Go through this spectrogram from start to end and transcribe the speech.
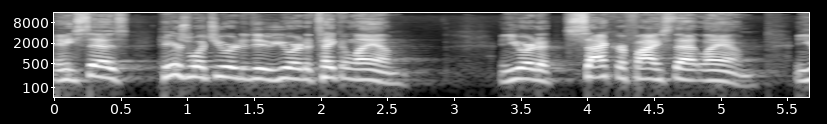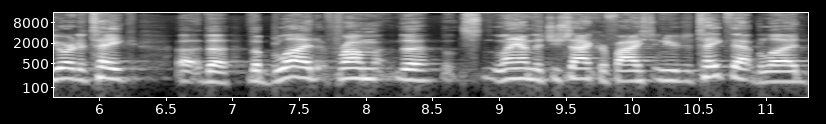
And he says, Here's what you are to do you are to take a lamb, and you are to sacrifice that lamb, and you are to take uh, the, the blood from the lamb that you sacrificed, and you're to take that blood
